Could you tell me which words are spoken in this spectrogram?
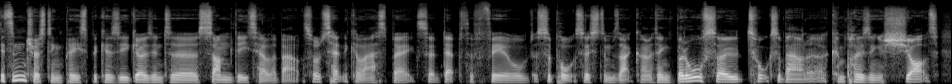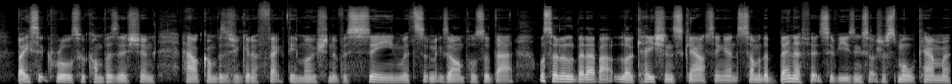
It's an interesting piece because he goes into some detail about sort of technical aspects, depth of field, support systems, that kind of thing, but also talks about uh, composing a shot, basic rules for composition, how composition can affect the emotion of a scene, with some examples of that. Also, a little bit about location scouting and some of the benefits of using such a small camera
